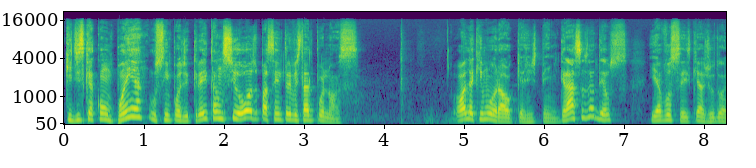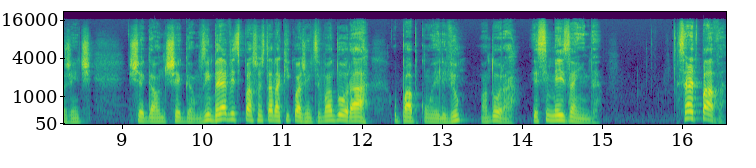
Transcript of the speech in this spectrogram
que diz que acompanha o Sim Pode Crer e está ansioso para ser entrevistado por nós. Olha que moral que a gente tem, graças a Deus e a vocês que ajudam a gente chegar onde chegamos. Em breve esse pastor estará aqui com a gente, vocês vão adorar o papo com ele, viu? Vão adorar. Esse mês ainda. Certo, Pava?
